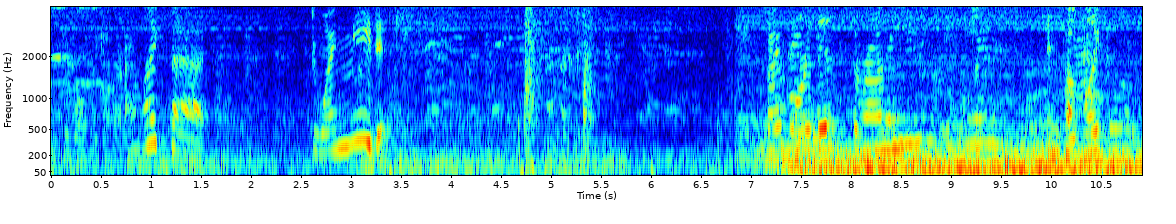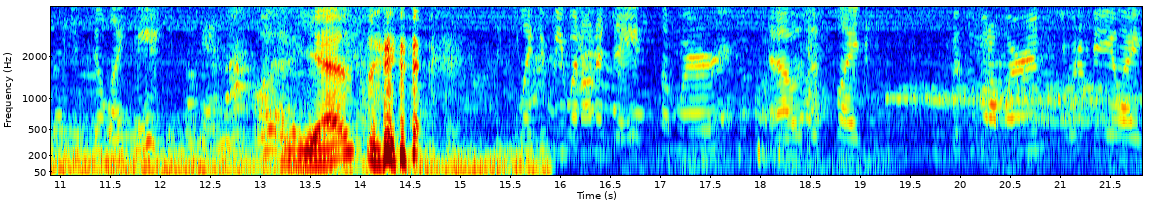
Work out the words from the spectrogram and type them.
This is all together. I like that. Do I need it? If I wore this around just in public, would you still like me? Yes. Like if we went on a date somewhere and I was just like, what I'm wearing, you wouldn't be like,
